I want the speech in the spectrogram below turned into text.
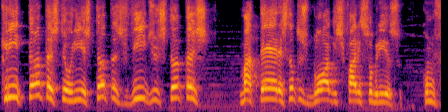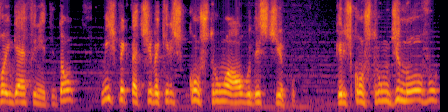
crie tantas teorias, tantos vídeos, tantas matérias, tantos blogs falem sobre isso, como foi em Guerra Infinita? Então, minha expectativa é que eles construam algo desse tipo. Que eles construam de novo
